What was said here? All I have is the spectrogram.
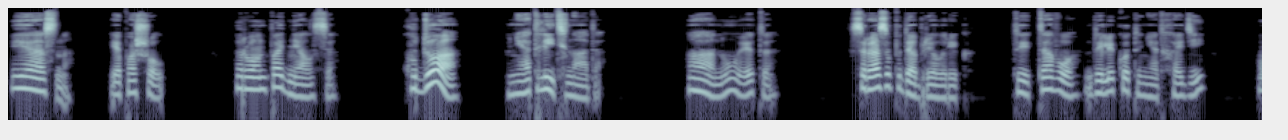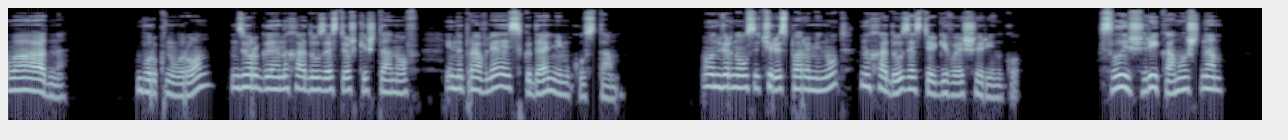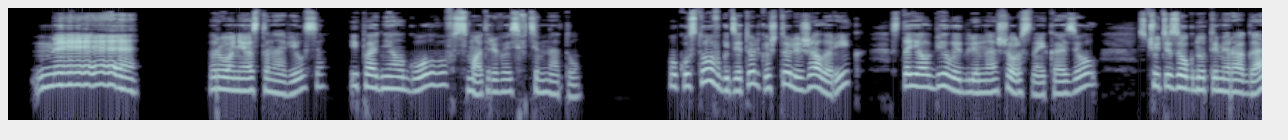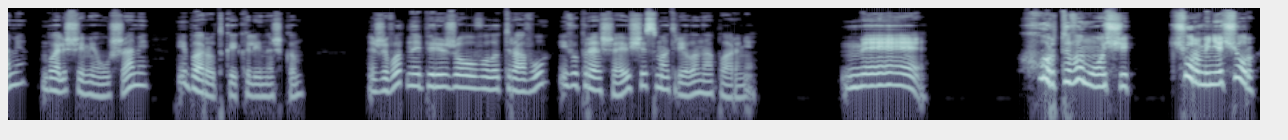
«Ясно. Я пошел». Рон поднялся. «Куда?» Мне отлить надо. А, ну это... Сразу подобрел Рик. Ты того, далеко-то не отходи. Ладно. Буркнул Рон, дергая на ходу застежки штанов и направляясь к дальним кустам. Он вернулся через пару минут, на ходу застегивая ширинку. «Слышь, Рик, а может нам...» ме Рони остановился и поднял голову, всматриваясь в темноту. У кустов, где только что лежал Рик, стоял белый длинношерстный козел с чуть изогнутыми рогами, большими ушами и бородкой-клинышком. Животное пережевывало траву и вопрошающе смотрело на парня. ме Хортовы мощи! Чур меня, чур!»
